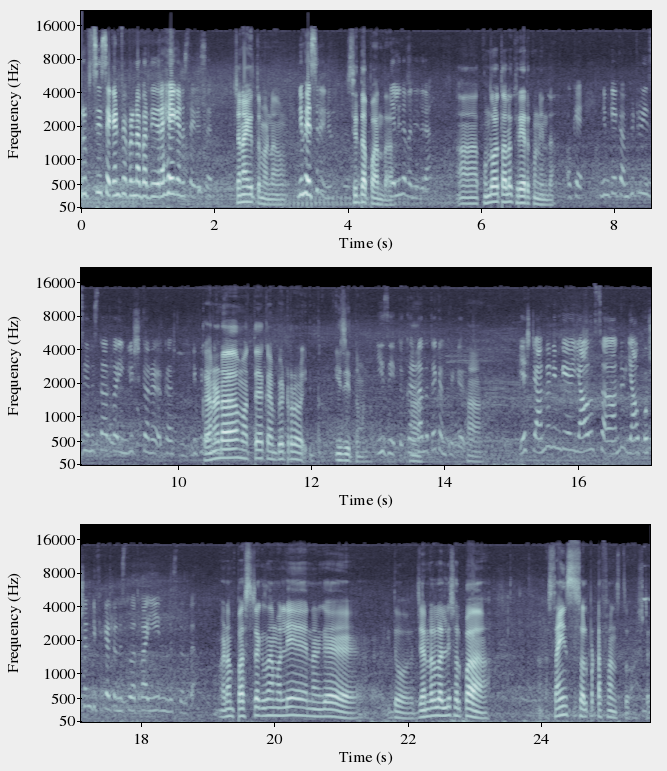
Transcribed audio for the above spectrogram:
ಗ್ರೂಪ್ ಸಿ ಸೆಕೆಂಡ್ ಪೇಪರ್ನ ಬರ್ದಿದ್ದೀರಾ? ಹೇಗೆ ಅನಿಸ್ತಾ ಇದೆ ಸರ್ ಚೆನ್ನಾಗಿತ್ತು ಮೇಡಮ್ ನಿಮ್ಮ ಹೆಸರೇನು ಸಿದ್ದಪ್ಪ ಅಂತ. ಎಲ್ಲಿಂದ ಬಂದಿದ್ದೀರಾ? ಕುಂದೋಳ ತಾಲೂಕು ಹಿರಿಯರ್ಕೊಂಡಿಂದ. ಓಕೆ ನಿಮಗೆ ಕಂಪ್ಯೂಟರ್ ಈಸಿ ಅನಿಸ್ತಾ ಅಥವಾ ಇಂಗ್ಲಿಷ್ ಕನ್ನಡ ಮತ್ತು ಕಂಪ್ಯೂಟರ್ ಈಸಿ ಇತ್ತು ಮೇಡಮ್ ಈಸಿ ಇತ್ತು. ಕನ್ನಡ ಮತ್ತು ಕಂಪ್ಯೂಟರ್ ಹಾಂ. ಎಷ್ಟು ಅಂದರೆ ನಿಮಗೆ ಯಾವ ಅಂದರೆ ಯಾವ ಕ್ವಶನ್ ಡಿಫಿಕಲ್ಟ್ ಅನಿಸ್ತು ಅಥವಾ ಏನು ಅನಿಸ್ತು ಅಂತ? ಮೇಡಮ್ ಫಸ್ಟ್ ಎಕ್ಸಾಮಲ್ಲಿ ನನಗೆ ಇದು ಜನರಲಲ್ಲಿ ಸ್ವಲ್ಪ ಸೈನ್ಸ್ ಸ್ವಲ್ಪ ಟಫ್ ಅನಿಸ್ತು ಅಷ್ಟೇ.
